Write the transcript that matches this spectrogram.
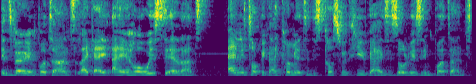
it's very important. Like I, I always say that any topic I come here to discuss with you guys is always important.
